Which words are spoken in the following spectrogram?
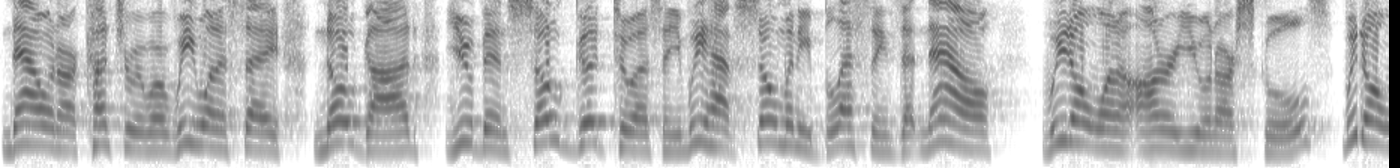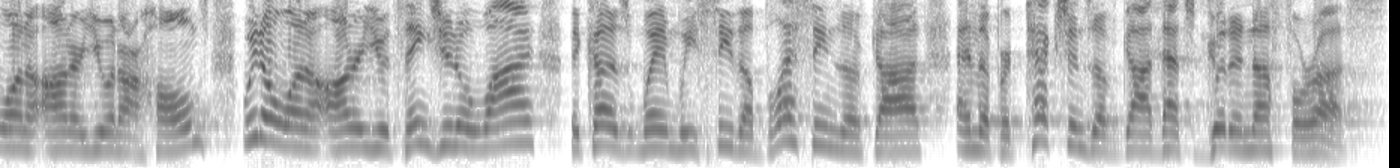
now in our country where we want to say, No, God, you've been so good to us and we have so many blessings that now We don't want to honor you in our schools. We don't want to honor you in our homes. We don't want to honor you in things. You know why? Because when we see the blessings of God and the protections of God, that's good enough for us.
